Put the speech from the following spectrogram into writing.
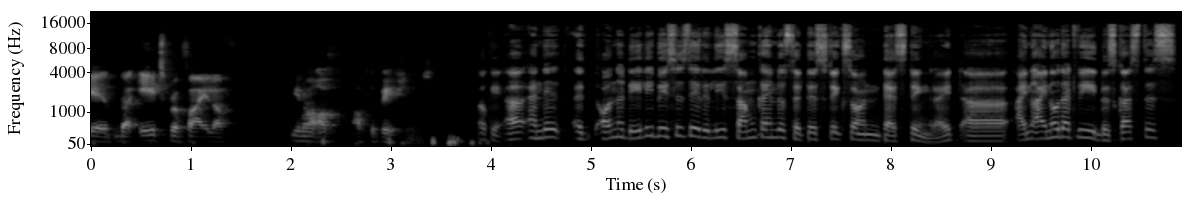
the age profile of you know of of the patients. Okay, uh, and they, uh, on a daily basis they release some kind of statistics on testing, right? Uh, I know I know that we discussed this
